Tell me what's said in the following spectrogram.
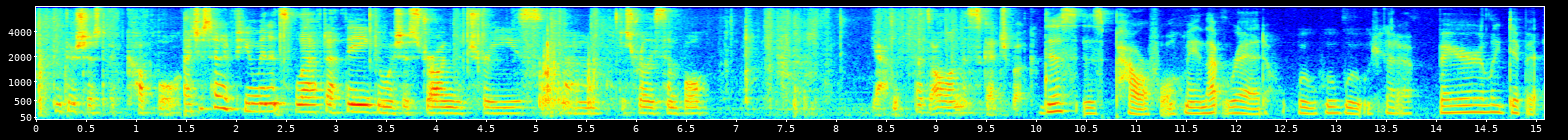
I think there's just a couple. I just had a few minutes left, I think, and was just drawing the trees. Um, just really simple. That's all on this sketchbook. This is powerful. Man, that red, woo, woo, woo. You gotta barely dip it.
